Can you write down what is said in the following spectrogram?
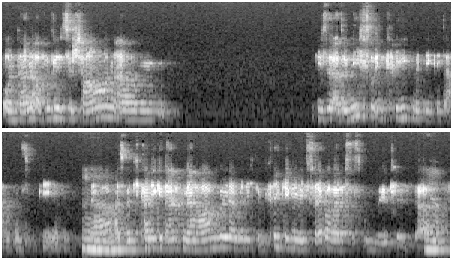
und dann auch wirklich zu schauen, ähm, diese, also nicht so in Krieg mit den Gedanken zu gehen. Mhm. Ja? Also wenn ich keine Gedanken mehr haben will, dann bin ich im Krieg gegen mich selber, weil das ist unmöglich. Ja? ja.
